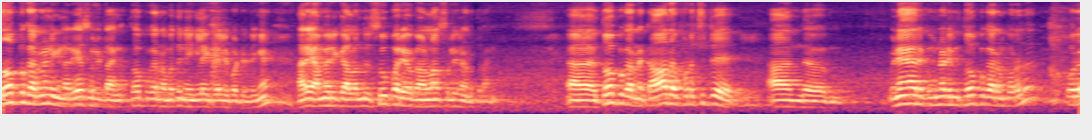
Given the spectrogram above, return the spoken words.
தோப்புக்காரனை நீங்கள் நிறைய சொல்லிட்டாங்க. தோப்புக்காரனை பற்றி நீங்களே கேள்விப்பட்டுட்டீங்க நிறைய அமெரிக்காவில் வந்து சூப்பர் யோகாலாம் சொல்லி நடத்துகிறாங்க தோப்புக்காரனை காதை பிடிச்சிட்டு அந்த விநாயகருக்கு முன்னாடி தோப்புக்காரன் போகிறது ஒரு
